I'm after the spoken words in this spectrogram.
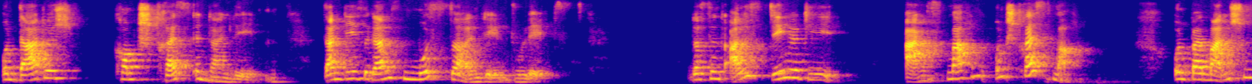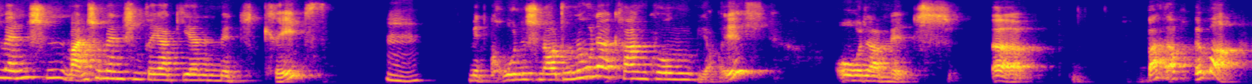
Und dadurch kommt Stress in dein Leben. Dann diese ganzen Muster, in denen du lebst. Das sind alles Dinge, die Angst machen und Stress machen. Und bei manchen Menschen, manche Menschen reagieren mit Krebs, mhm. mit chronischen Autoimmunerkrankungen, wie auch ich, oder mit äh, was auch immer.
